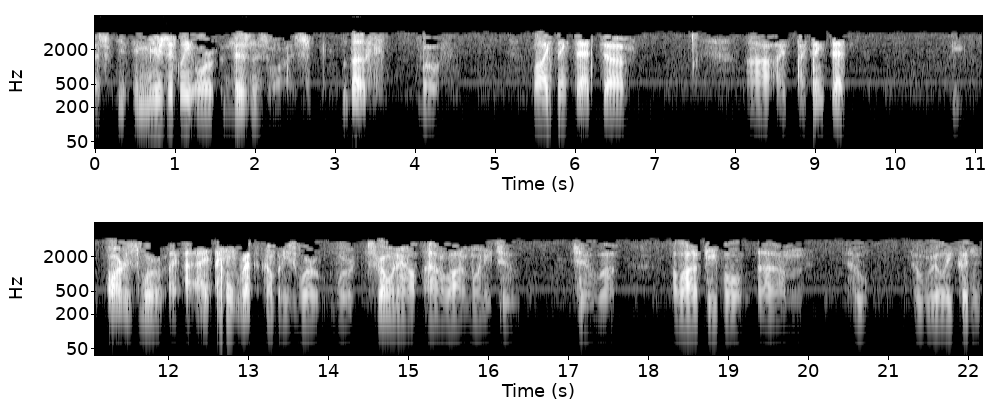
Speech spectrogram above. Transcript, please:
as, in musically or business wise, Both. both. Well, I think that uh, I, I think that the artists were. I, I, I think record companies were were throwing out out a lot of money to to uh, a lot of people um, who who really couldn't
